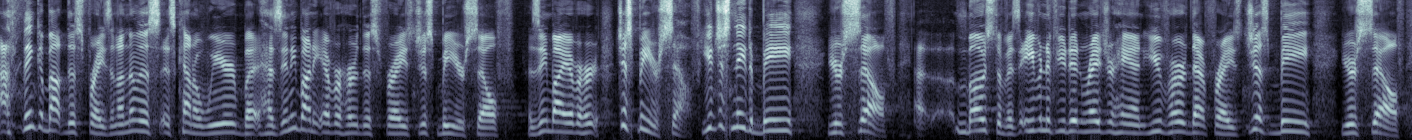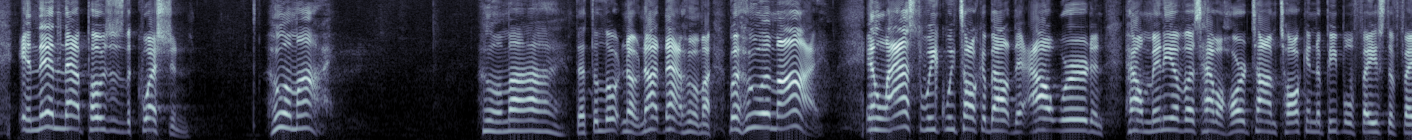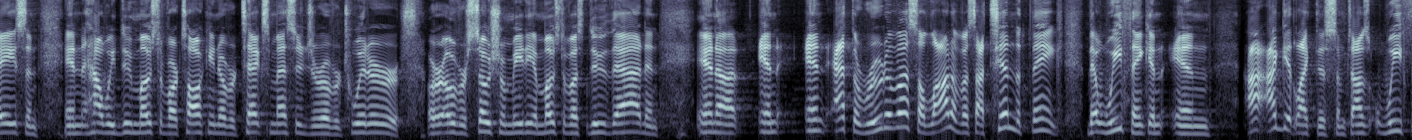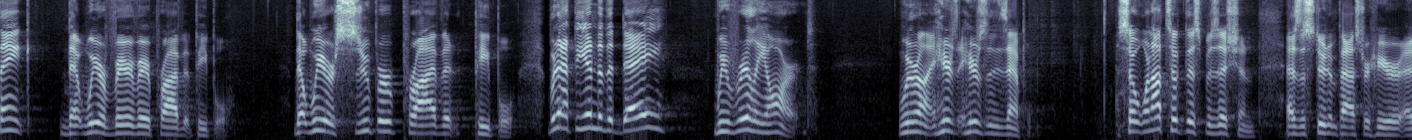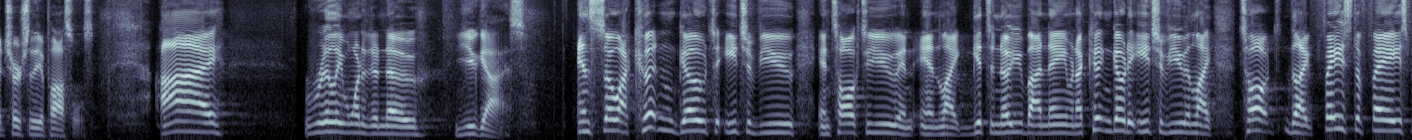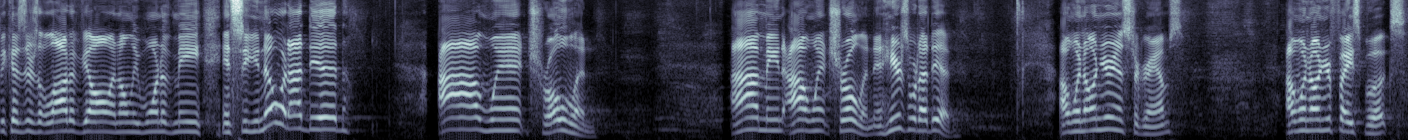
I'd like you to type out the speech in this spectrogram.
I think about this phrase, and I know this is kind of weird, but has anybody ever heard this phrase, just be yourself? Has anybody ever heard? Just be yourself. You just need to be yourself. Uh, most of us, even if you didn't raise your hand, you've heard that phrase, just be yourself. And then that poses the question who am I? Who am I that the Lord, no, not that, who am I, but who am I? And last week we talked about the outward and how many of us have a hard time talking to people face to face and, and how we do most of our talking over text message or over Twitter or, or over social media. Most of us do that. And, and, uh, and, and at the root of us, a lot of us, I tend to think that we think, and, and I, I get like this sometimes, we think that we are very, very private people, that we are super private people. But at the end of the day, we really aren't. We're on. Here's, here's the example. So, when I took this position as a student pastor here at Church of the Apostles, I really wanted to know you guys. And so I couldn't go to each of you and talk to you and, and like get to know you by name. And I couldn't go to each of you and like talk like face to face because there's a lot of y'all and only one of me. And so you know what I did? I went trolling. I mean, I went trolling. And here's what I did I went on your Instagrams. I went on your Facebooks.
